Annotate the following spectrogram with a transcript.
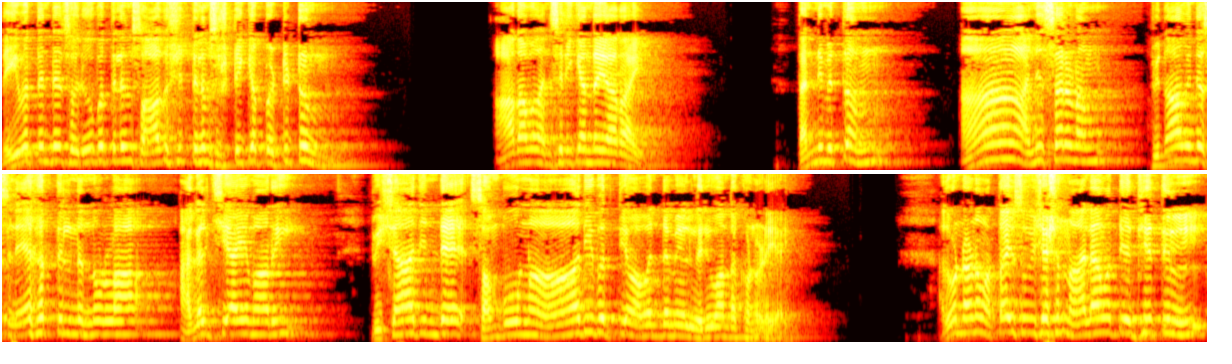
ദൈവത്തിന്റെ സ്വരൂപത്തിലും സാദൃശ്യത്തിലും സൃഷ്ടിക്കപ്പെട്ടിട്ടും ആദാമത് അനുസരിക്കാൻ തയ്യാറായി. തന്നിമിത്തം ആ അനുസരണം പിതാവിന്റെ സ്നേഹത്തിൽ നിന്നുള്ള അകൽച്ചയായി മാറി പിശാജിന്റെ സമ്പൂർണ ആധിപത്യം അവന്റെ മേൽ വരുവാൻ തക്കൊണ്ടിടയായി അതുകൊണ്ടാണ് മത്തായ സുവിശേഷം നാലാമത്തെ അധ്യയത്തിൽ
